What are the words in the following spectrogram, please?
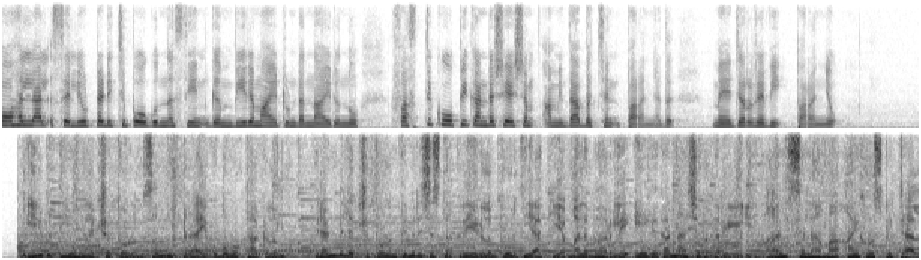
മോഹൻലാൽ സെല്യൂട്ട് അടിച്ചു പോകുന്ന സീൻ ഗംഭീരമായിട്ടുണ്ടെന്നായിരുന്നു ഫസ്റ്റ് കോപ്പി കണ്ട ശേഷം അമിതാഭ് ബച്ചൻ പറഞ്ഞത്. മേജർ രവി പറഞ്ഞു. ഇരുപത്തിയൊന്ന് ലക്ഷത്തോളം സന്തുഷ്ടരായ ഉപഭോക്താക്കളും രണ്ട് ലക്ഷത്തോളം തിമിര ശസ്ത്രക്രിയകളും പൂർത്തിയാക്കിയ മലബാറിലെ ഏക കണ്ണാശുപത്രി eye hospital.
